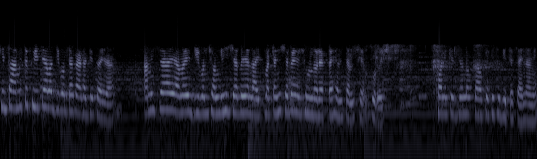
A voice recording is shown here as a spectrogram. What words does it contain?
কিন্তু আমি তো ফ্রিতে আমার জীবনটা কাটাতে চাই না। আমি চাই আমার জীবন সঙ্গী হিসাবে লাইফ পার্টনার হিসাবে সুন্দর একটা হ্যান্ডসাম পুরুষ। ক্ষণিকের জন্য কাউকে কিছু দিতে চাই না আমি।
